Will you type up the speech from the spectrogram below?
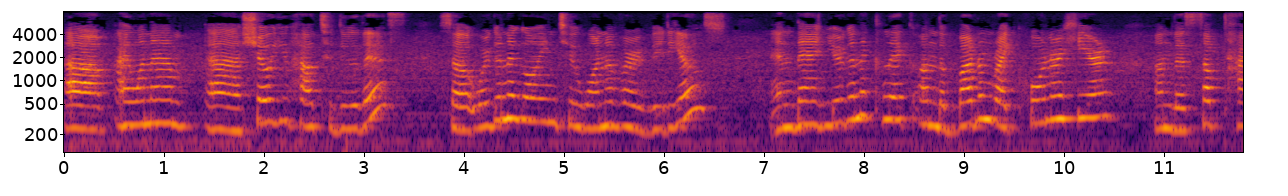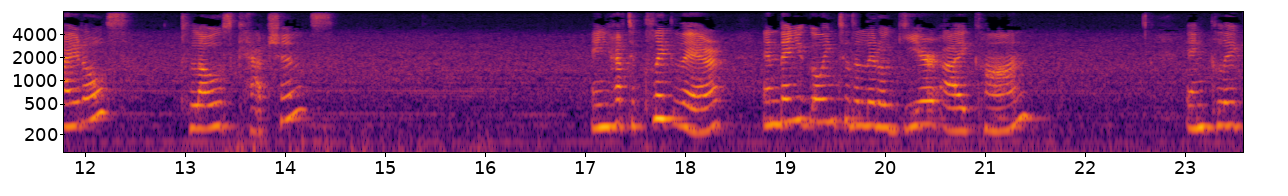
uh, I want to uh, show you how to do this. So we're gonna go into one of our videos and then you're gonna click on the bottom right corner here on the subtitles closed captions. And you have to click there and then you go into the little gear icon and click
